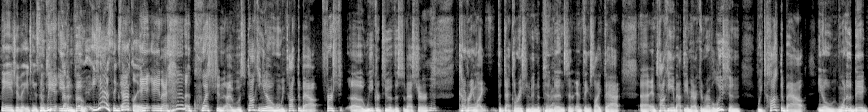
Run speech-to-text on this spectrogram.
the age of 18. So we can't even vote. Yes, exactly. And, and I had a question. I was talking, you know, when we talked about first uh, week or two of the semester, covering like the Declaration of Independence and, and things like that, uh, and talking about the American Revolution, we talked about, you know, one of the big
